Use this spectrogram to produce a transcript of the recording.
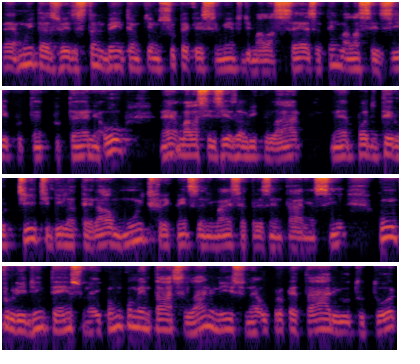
né? muitas vezes também tem um supercrescimento de malacésia, tem malacesia cutânea ou né, malacesias auricular, né, pode ter otite bilateral, muito frequentes os animais se apresentarem assim, com um prurido intenso, né, e como comentasse lá no início, né, o proprietário e o tutor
